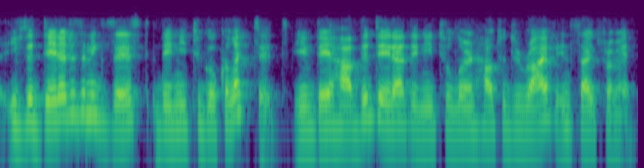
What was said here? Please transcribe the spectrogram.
if the data doesn't exist, they need to go collect it. If they have the data, they need to learn how to derive insights from it.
